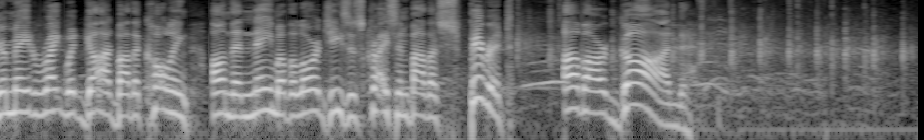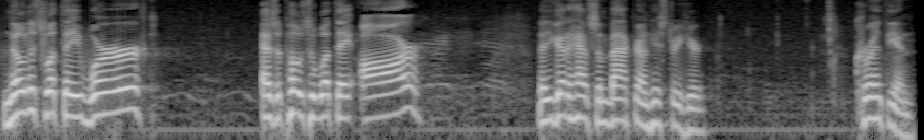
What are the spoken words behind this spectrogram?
you're made right with God by the calling on the name of the Lord Jesus Christ and by the Spirit of our God. Notice what they were as opposed to what they are. Now you got to have some background history here. Corinthian.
